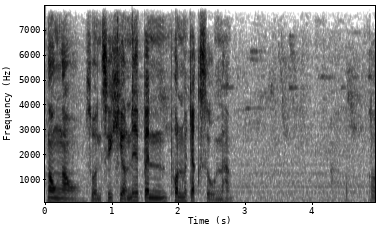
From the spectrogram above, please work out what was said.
เงาเงาส่วนสีเขียวนี่เป็นพ่นมาจากศูนย์นะครับ ก็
